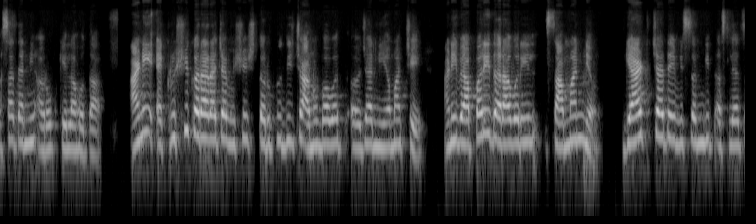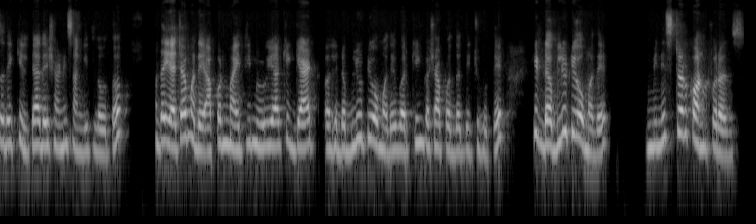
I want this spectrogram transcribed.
असा त्यांनी आरोप केला होता. आणि कृषी कराराच्या विशेष तरतुदीच्या अनुभावत ज्या नियमाचे आणि व्यापारी दरावरील सामान्य गॅटच्या ते विसंगीत असल्याचं देखील त्या देशांनी सांगितलं होतं. आता याच्यामध्ये आपण माहिती मिळूया की गॅट हे डब्ल्यूटीओ मध्ये वर्किंग कशा पद्धतीचे होते. की डब्ल्यूटीओ मध्ये मिनिस्टर कॉन्फरन्स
